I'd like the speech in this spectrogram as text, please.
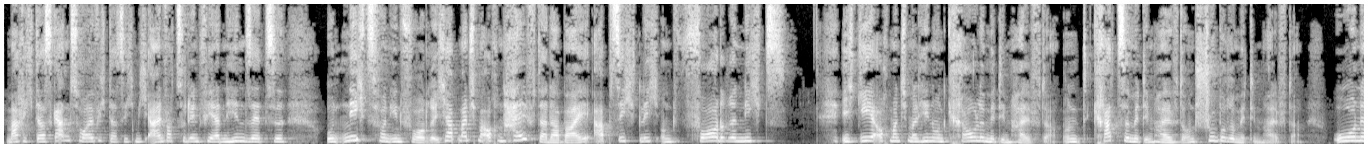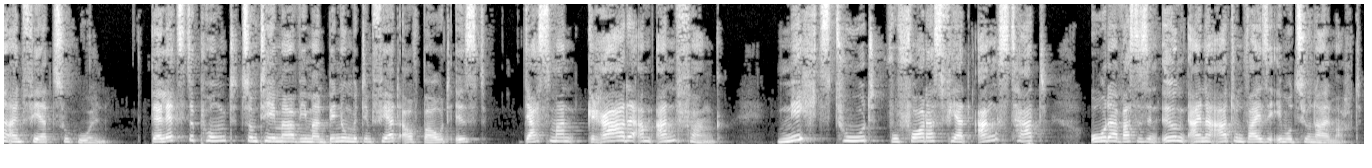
mache ich das ganz häufig, dass ich mich einfach zu den Pferden hinsetze und nichts von ihnen fordere. Ich habe manchmal auch einen Halfter dabei, absichtlich und fordere nichts. Ich gehe auch manchmal hin und kraule mit dem Halfter und kratze mit dem Halfter und schubbere mit dem Halfter, ohne ein Pferd zu holen. Der letzte Punkt zum Thema, wie man Bindung mit dem Pferd aufbaut, ist, dass man gerade am Anfang nichts tut, wovor das Pferd Angst hat, oder was es in irgendeiner Art und Weise emotional macht.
